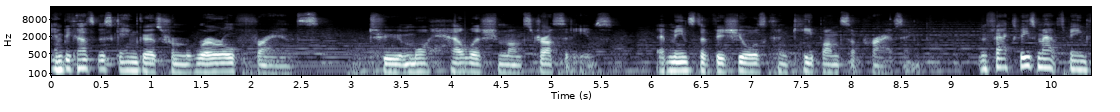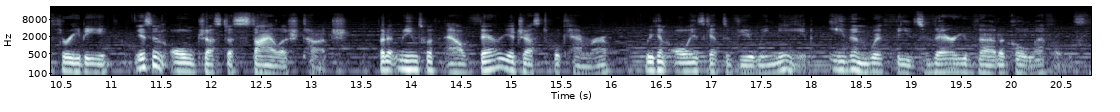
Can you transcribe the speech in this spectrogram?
and because this game goes from rural France to more hellish monstrosities. It means the visuals can keep on surprising. In fact, these maps being 3D isn't all just a stylish touch, but it means with our very adjustable camera, we can always get the view we need, even with these very vertical levels.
